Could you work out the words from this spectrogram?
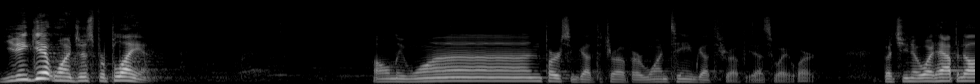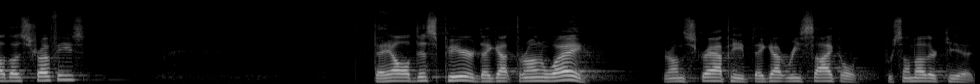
didn't get one just for playing. Only one person got the trophy, or one team got the trophy. That's the way it worked. But you know what happened to all those trophies? They all disappeared. They got thrown away. They're on the scrap heap. They got recycled for some other kid.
